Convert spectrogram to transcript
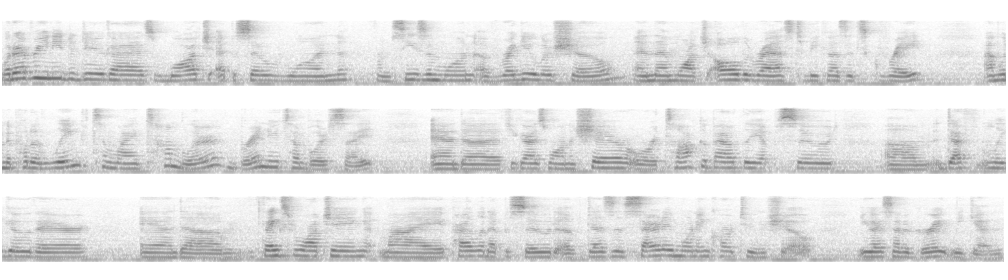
Whatever you need to do, guys, watch episode one from season one of regular show, and then watch all the rest because it's great. I'm going to put a link to my Tumblr, brand new Tumblr site, and uh, if you guys want to share or talk about the episode, um, definitely go there. And um, thanks for watching my pilot episode of Dez's Saturday morning cartoon show. You guys have a great weekend.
